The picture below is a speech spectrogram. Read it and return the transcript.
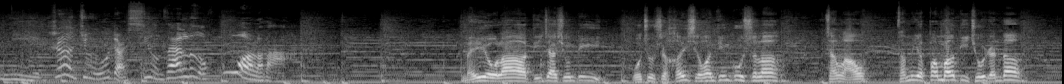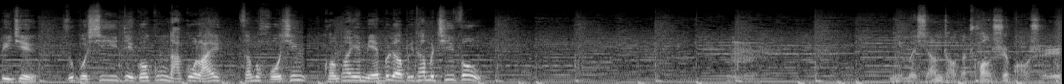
你这就有点幸灾乐祸了吧？没有啦，迪迦兄弟，我就是很喜欢听故事啦。长老。咱们要帮帮地球人的，毕竟如果蜥蜴帝国攻打过来，咱们火星恐怕也免不了被他们欺负。嗯，你们想找的创世宝石，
